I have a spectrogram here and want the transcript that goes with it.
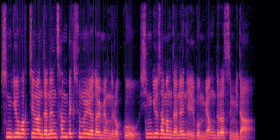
신규 확진 환자는 328명 늘었고 신규 사망자는 7명 늘었습니다.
